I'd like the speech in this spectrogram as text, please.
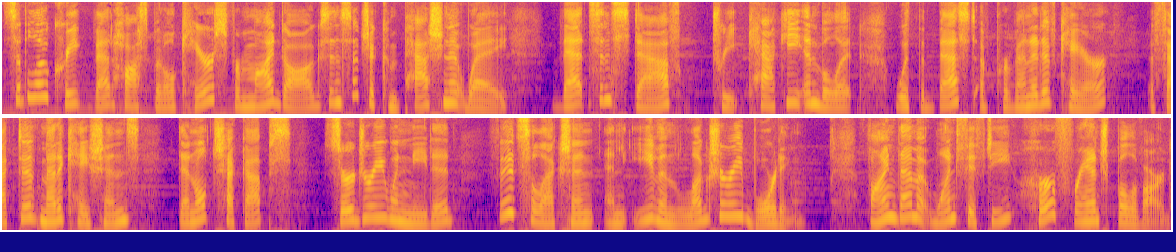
Cibolo Creek Vet Hospital cares for my dogs in such a compassionate way. Vets and staff treat Khaki and Bullet with the best of preventative care, effective medications, dental checkups, surgery when needed, food selection, and even luxury boarding. Find them at 150 Herff Ranch Boulevard,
